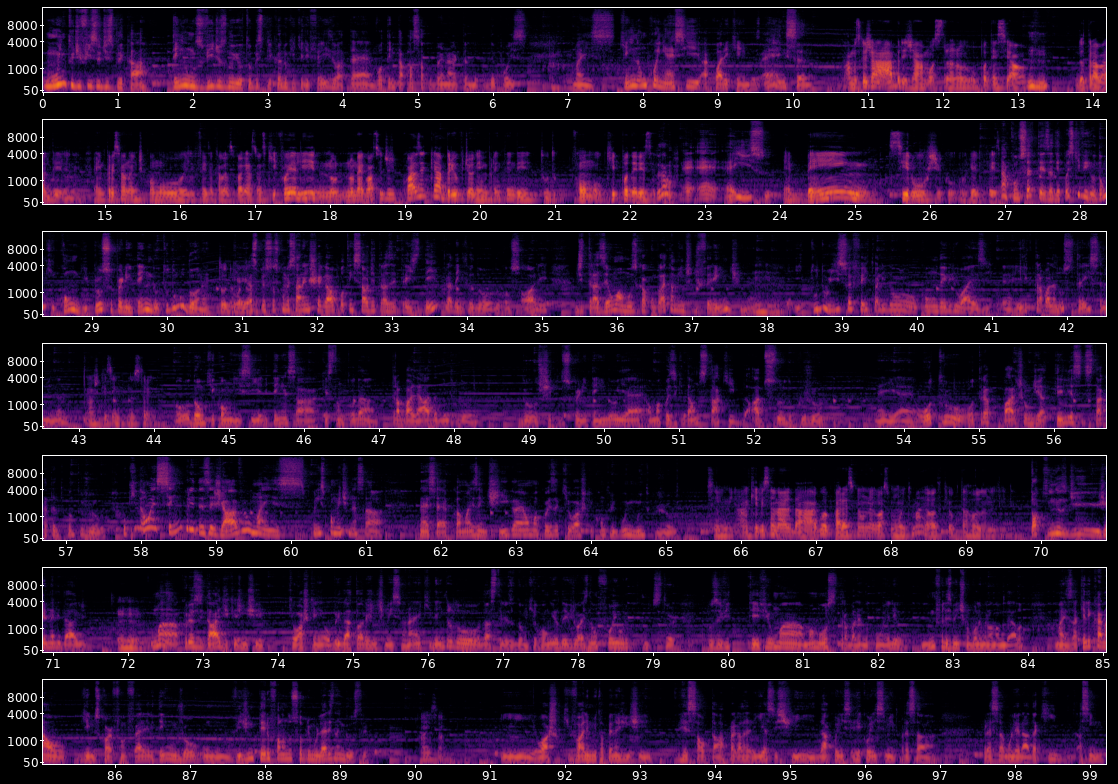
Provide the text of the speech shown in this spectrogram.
Muito difícil de explicar. Tem uns vídeos no YouTube explicando o que, que ele fez, eu até vou tentar passar pro Bernard também depois. Uhum. Mas quem não conhece Aquatic Canvas é insano. A música já abre já mostrando o potencial. Uhum do trabalho dele, né? É impressionante como ele fez aquelas variações que foi ali no, no negócio de quase que abrir o videogame para entender tudo, como o que poderia ser. Não, é, é, é isso. É bem cirúrgico o que ele fez. Ah, com certeza. Depois que veio o Donkey Kong pro Super Nintendo, tudo mudou, né? Tudo Porque mudou. aí as pessoas começaram a enxergar o potencial de trazer 3D para dentro do, do, console, de trazer uma música completamente diferente, né? Uhum. E tudo isso é feito ali do, com o David Wise. É, ele trabalha nos três, se não me engano. Acho que sim, nos três. O Donkey Kong em si, ele tem essa questão toda trabalhada dentro do, do chip do Super Nintendo e é uma coisa que dá um destaque absurdo pro jogo. Né? E é outro, outra parte onde a trilha se destaca tanto quanto o jogo. O que não é sempre desejável, mas principalmente nessa, nessa época mais antiga, é uma coisa que eu acho que contribui muito pro jogo. Sim, aquele cenário da água parece que é um negócio muito maior do que o que tá rolando ali, né? Toquinhos de genialidade. Uhum. Uma curiosidade que a gente que eu acho que é obrigatório a gente mencionar é que dentro do, das trilhas do Donkey Kong o David Wise não foi o único compositor. Inclusive, teve uma, uma moça trabalhando com ele, eu, infelizmente não vou lembrar o nome dela, mas aquele canal Gamescore Fanfare, ele tem um jogo, um vídeo inteiro falando sobre mulheres na indústria. Olha só. E eu acho que vale muito a pena a gente ressaltar pra galera ir assistir e dar reconhecimento para essa, pra essa mulherada que, assim,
